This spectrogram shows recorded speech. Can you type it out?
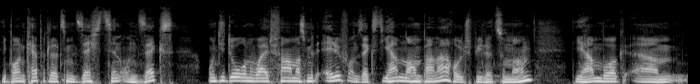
die Born Capitals mit 16 und 6 und die Doren Wild Farmers mit 11 und 6. Die haben noch ein paar Nachholspiele zu machen. Die Hamburg, ähm,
